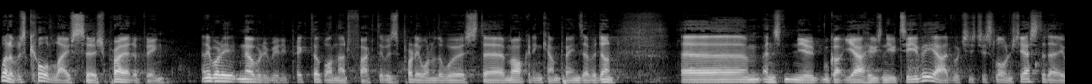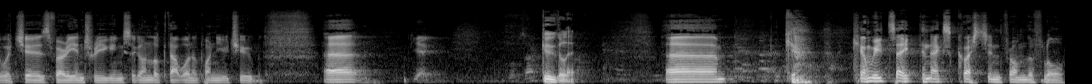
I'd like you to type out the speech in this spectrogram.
well, it was called live search prior to Bing. Anybody? Nobody really picked up on that fact. It was probably one of the worst uh, marketing campaigns ever done. Um, and you know, we've got Yahoo's new TV ad, which is just launched yesterday, which is very intriguing. So go and look that one up on YouTube. Uh, yeah. Google it. Um, can, can we take the next question from the floor?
